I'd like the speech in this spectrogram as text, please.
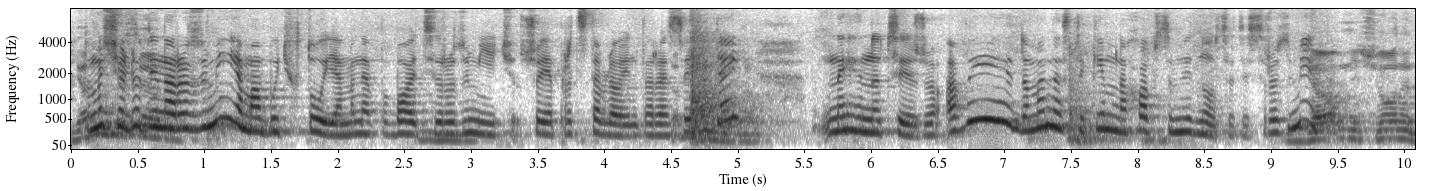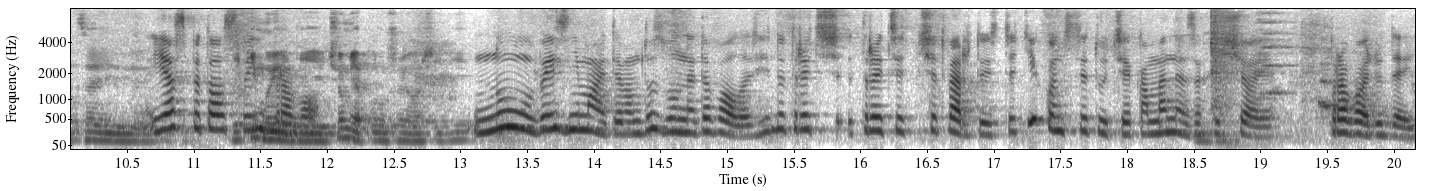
Я Тому що людина розуміє, мабуть, хто я. Мене по багатці розуміють, що я представляю інтереси людей, не геноциджу. А ви до мене з таким нахабством відноситесь, Я вам нічого не цей. Я спитала Які свої мої права. дії? Чому я порушую ваші дії? Ну, ви знімаєте, вам дозвол не давала. Згідно 30 34 статті Конституції, яка мене захищає, права людей,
